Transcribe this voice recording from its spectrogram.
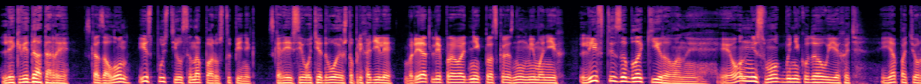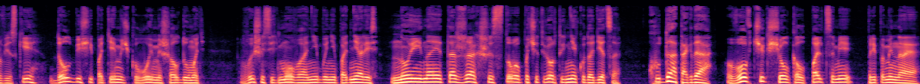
«Ликвидаторы!» — сказал он и спустился на пару ступенек. «Скорее всего, те двое, что приходили...» Вряд ли проводник проскользнул мимо них. Лифты заблокированы, и он не смог бы никуда уехать. Я потер виски, долбящий по темечку вой мешал думать. Выше седьмого они бы не поднялись, но и на этажах шестого по четвертый некуда деться. Куда тогда? Вовчик щелкал пальцами, припоминая.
